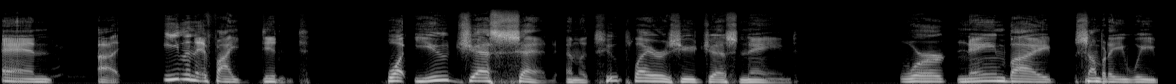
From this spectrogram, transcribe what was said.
And uh, even if I didn't, what you just said and the two players you just named were named by somebody we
